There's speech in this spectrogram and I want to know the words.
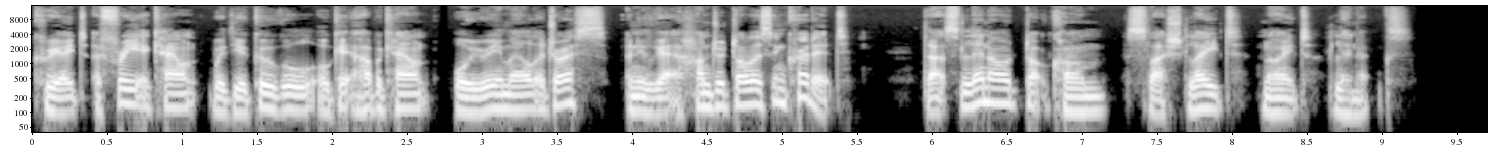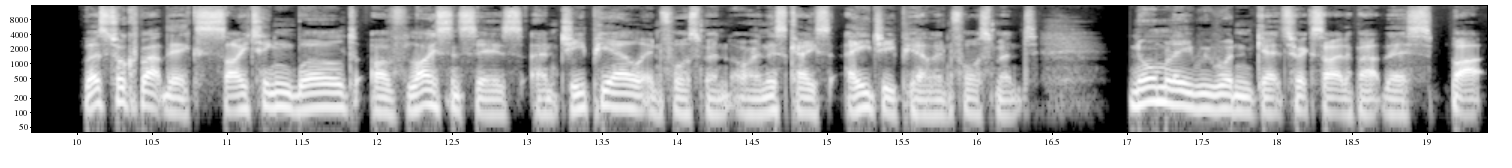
create a free account with your Google or GitHub account or your email address, and you'll get $100 in credit. That's linode.com slash late night Linux. Let's talk about the exciting world of licenses and GPL enforcement, or in this case, AGPL enforcement. Normally, we wouldn't get too excited about this, but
